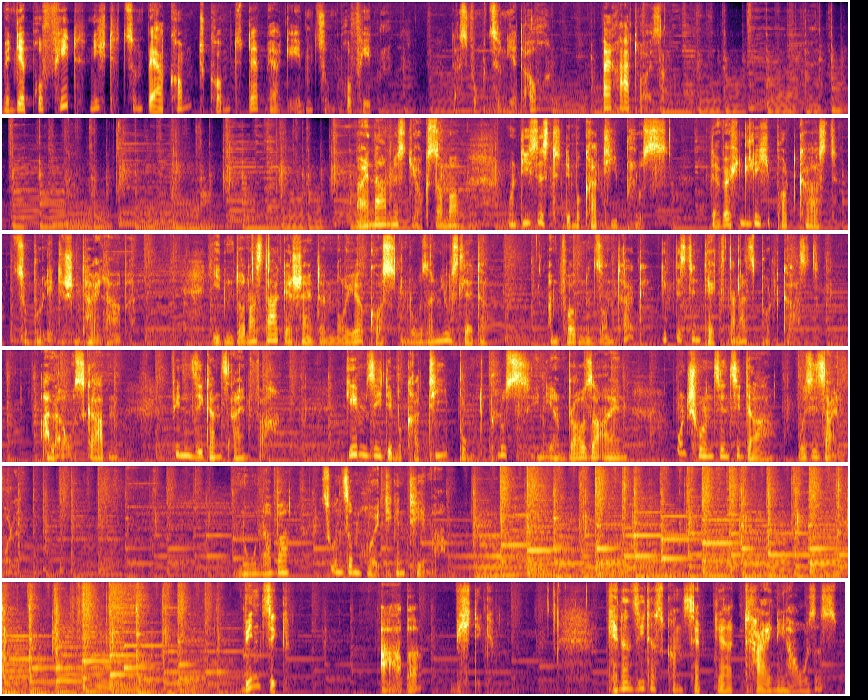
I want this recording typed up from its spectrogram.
Wenn der Prophet nicht zum Berg kommt, kommt der Berg eben zum Propheten. Das funktioniert auch bei Rathäusern. Mein Name ist Jörg Sommer und dies ist Demokratie Plus, der wöchentliche Podcast zur politischen Teilhabe. Jeden Donnerstag erscheint ein neuer kostenloser Newsletter. Am folgenden Sonntag gibt es den Text dann als Podcast. Alle Ausgaben finden Sie ganz einfach Geben Sie demokratie.plus in Ihren Browser ein und schon sind Sie da, wo Sie sein wollen. Nun aber zu unserem heutigen Thema. Winzig, aber wichtig. Kennen Sie das Konzept der Tiny Houses?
